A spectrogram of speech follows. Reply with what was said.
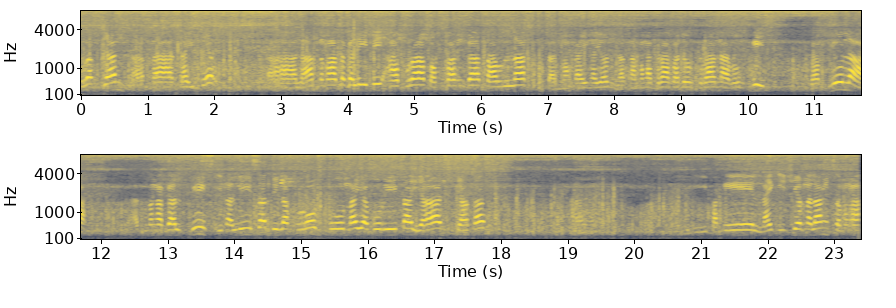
grab dyan, lahat na driver, ah, lahat ng mga tagaliti, Abra, Pampanga, Tarlac, saan man kayo ngayon, lahat ng mga grabador, Grana, Rungkis, Gambiola, ng mga Galvis, Inalisan, De La Cruz, Punay, Aburita, yan, shout out. Paki-like and share na lang sa mga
